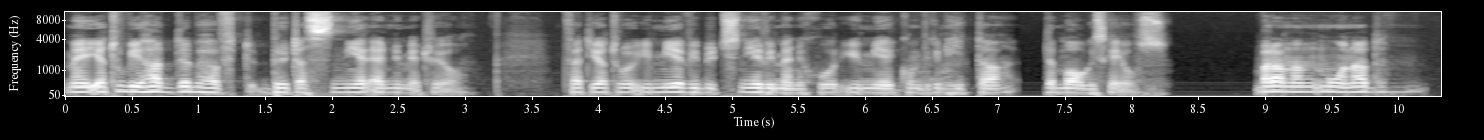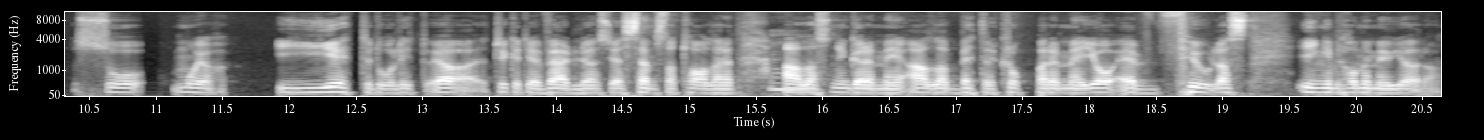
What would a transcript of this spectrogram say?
Men jag tror vi hade behövt brytas ner ännu mer tror jag. För att jag tror ju mer vi bryts ner vi människor, ju mer kommer vi kunna hitta det magiska i oss. Varannan månad så mår jag jättedåligt. Jag tycker att jag är värdelös, jag är sämsta talaren. Mm. Alla snyggare än mig, alla bättre kroppar än mig. Jag är fulast, ingen vill ha med mig att göra.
